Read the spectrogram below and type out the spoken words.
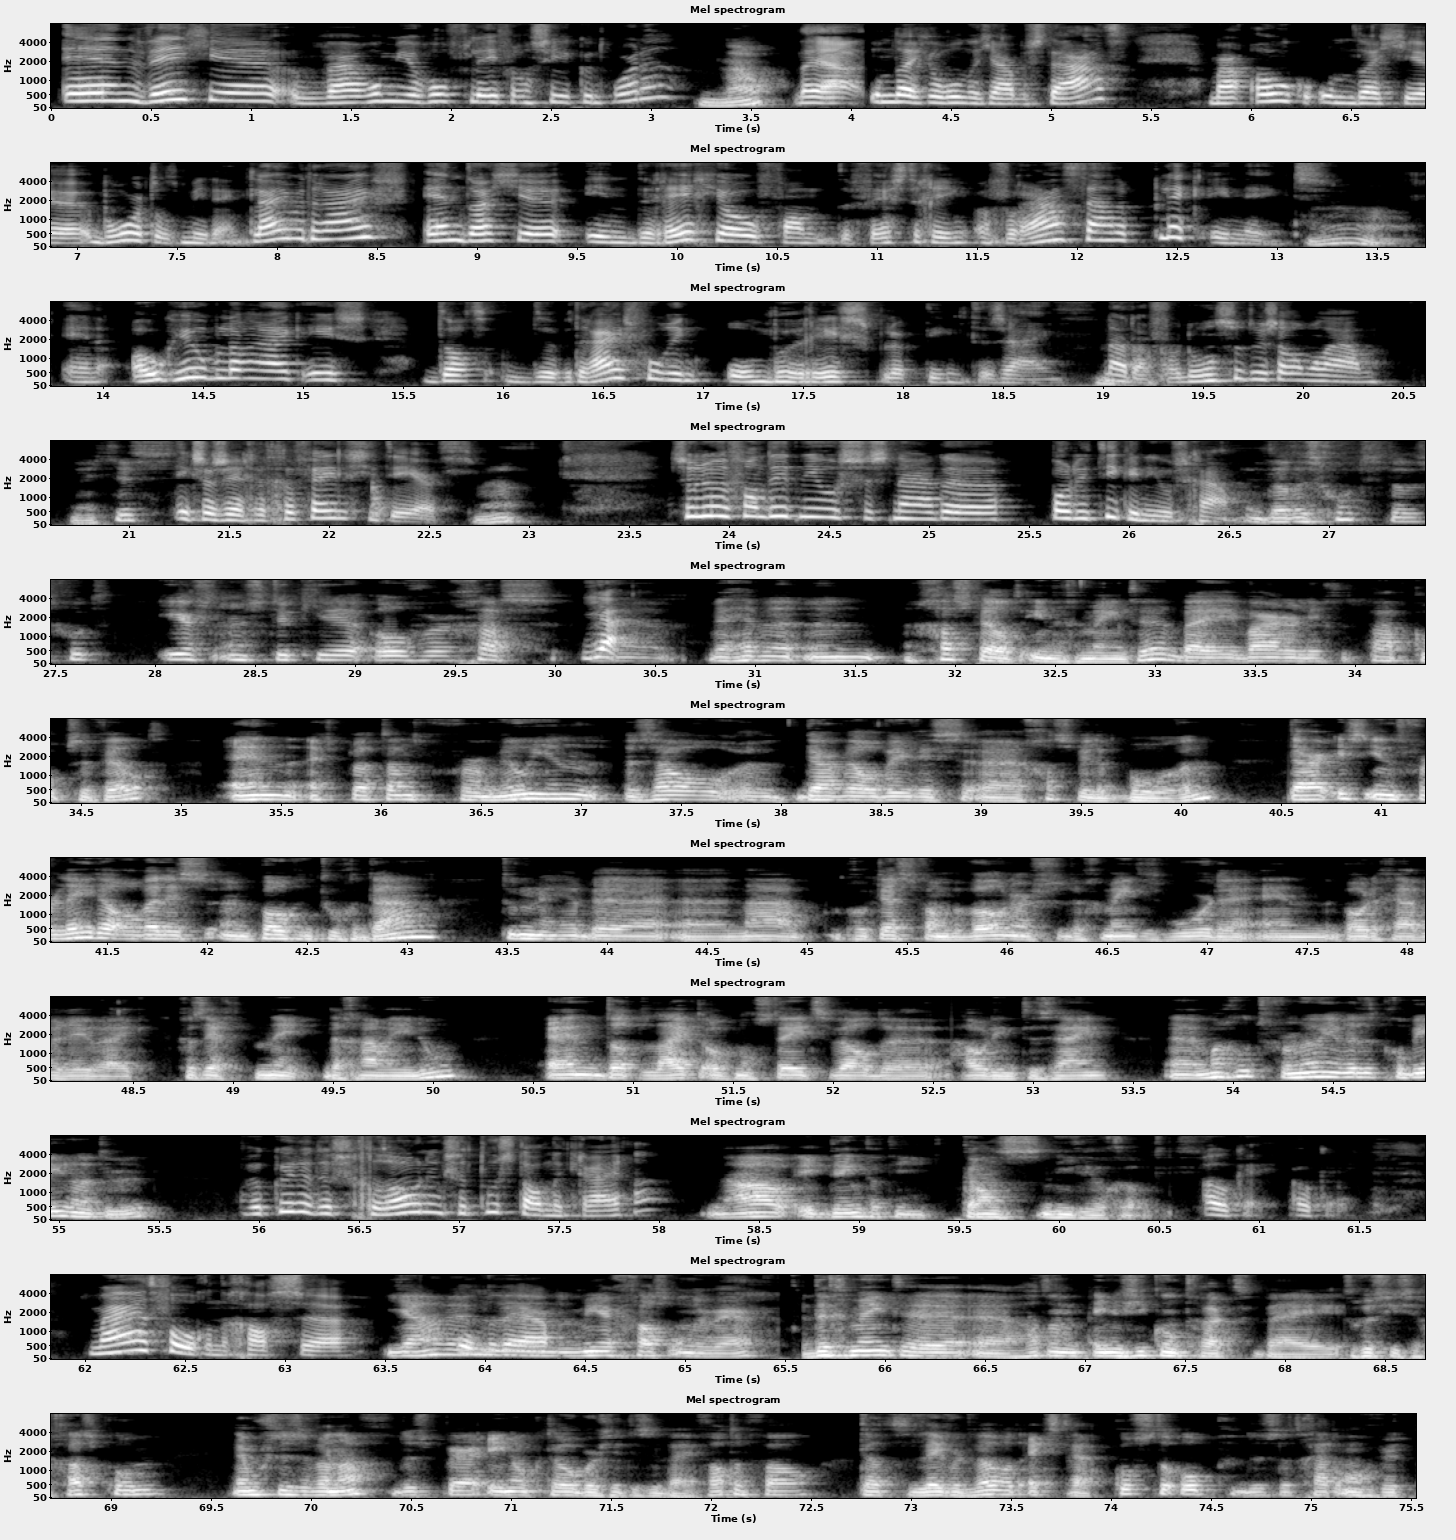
En weet je waarom je hofleverancier kunt worden? Nou? Nou ja, omdat je 100 jaar bestaat, maar ook omdat je behoort tot midden- en kleinbedrijf en dat je in de regio van de vestiging een vooraanstaande plek inneemt. Ah. En ook heel belangrijk is dat de bedrijfsvoering onberispelijk dient te zijn. Nou, daar doen ze dus allemaal aan. Netjes. Ik zou zeggen, gefeliciteerd. Ja. Zullen we van dit nieuws eens naar de politieke nieuws gaan? Dat is goed, dat is goed. Eerst een stukje over gas. Ja. Uh, we hebben een gasveld in de gemeente. Bij Waarder ligt het Papekopse veld. En exploitant Vermilion zou uh, daar wel weer eens uh, gas willen boren. Daar is in het verleden al wel eens een poging toe gedaan. Toen hebben na protest van bewoners de gemeentes Woerden en Bodegraven-Reewijk gezegd: nee, dat gaan we niet doen. En dat lijkt ook nog steeds wel de houding te zijn. Maar goed, Vermilion wil het proberen natuurlijk. We kunnen dus Groningse toestanden krijgen? Nou, ik denk dat die kans niet heel groot is. Oké, okay, oké. Okay. Maar het volgende gasonderwerp. Uh, ja, we hebben een meer gasonderwerp. De gemeente uh, had een energiecontract bij het Russische Gazprom. Daar moesten ze vanaf, dus per 1 oktober zitten ze bij Vattenfall. Dat levert wel wat extra kosten op, dus dat gaat ongeveer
